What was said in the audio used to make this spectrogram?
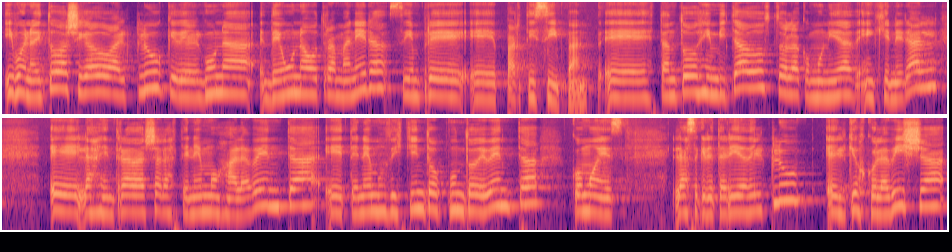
y bueno, y todo ha llegado al club que de alguna, de una u otra manera siempre eh, participan. están todos invitados, toda la comunidad en general. las entradas ya las tenemos a la venta, tenemos distintos puntos de venta, como es la Secretaría del Club, el Kiosco La Villa,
